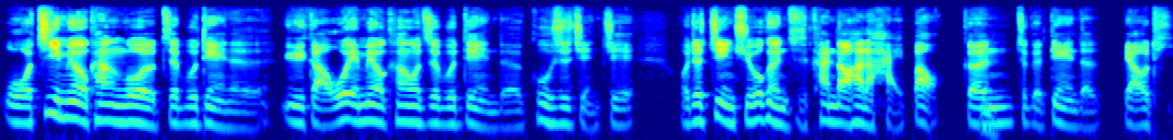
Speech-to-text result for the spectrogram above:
我既没有看过这部电影的预告，我也没有看过这部电影的故事简介，我就进去，我可能只看到它的海报跟这个电影的标题，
